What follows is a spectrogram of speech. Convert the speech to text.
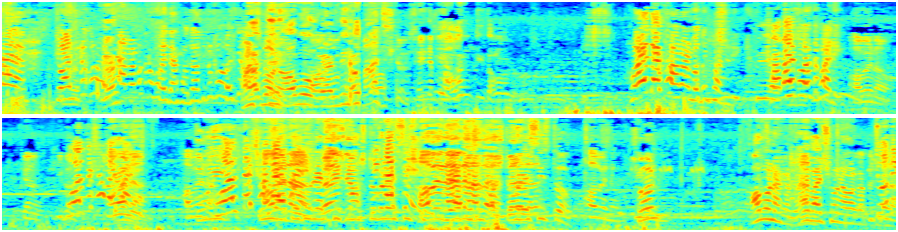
হ্যাঁ যতটুকু হয়েছে আমার মতো হয়ে দেখো যতটুকু হয়েছে। একদিন হব একদিন হয়ে দেখো আমার মতো ফান্ডি সবাই বলতে পারি। হবে না। কেন? কি বলতে সবাই পারি। হবে না। বলতে সবাই পারি। কষ্ট ঠিক করে আছে? হবে না না, না, কষ্ট না, করে না। তো? হবে না। শোন হব না কেন? এ ভাই শোন আমার কথা। যদি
